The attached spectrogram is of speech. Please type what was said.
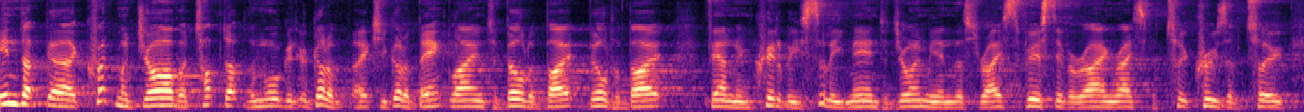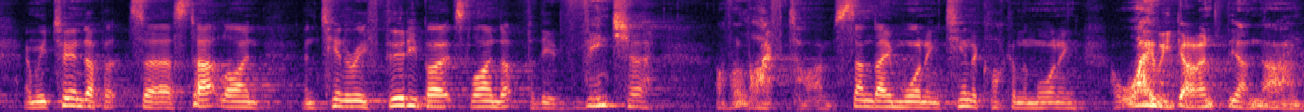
end up, uh, quit my job, I topped up the mortgage, I got a, actually got a bank loan to build a boat, built a boat, found an incredibly silly man to join me in this race, first ever rowing race for two, crews of two, and we turned up at uh, start line in Tenerife, 30 boats lined up for the adventure of a lifetime. Sunday morning, 10 o'clock in the morning, away we go into the unknown.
